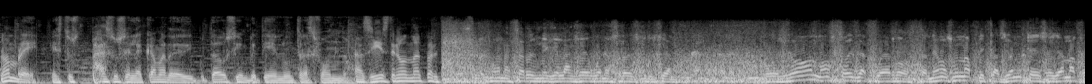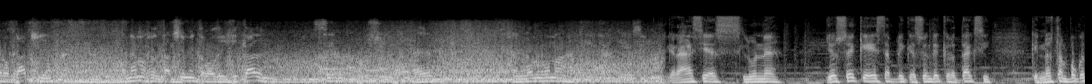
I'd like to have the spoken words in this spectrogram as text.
No, hombre, estos pasos en la Cámara de Diputados siempre tienen un trasfondo. Así es, tenemos más participación. Buenas tardes, Miguel Ángel. Buenas tardes, Cristian. Pues yo no estoy de acuerdo. Tenemos una aplicación que se llama Crotaxi. Tenemos el taxímetro digital. Sí. señor Luna. Gracias, Luna. Yo sé que esta aplicación de Crotaxi, que no es tampoco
